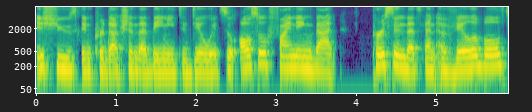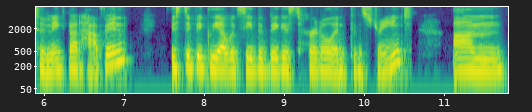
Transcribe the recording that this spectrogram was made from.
issues in production that they need to deal with. So, also finding that person that's then available to make that happen is typically, I would say, the biggest hurdle and constraint. Um,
